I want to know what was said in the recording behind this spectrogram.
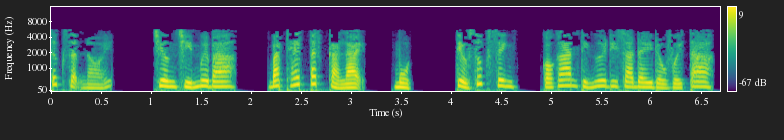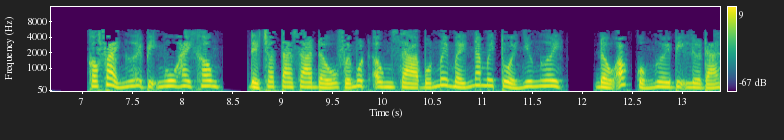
tức giận nói. Chương 93, bắt hết tất cả lại, một. Tiểu xúc sinh, có gan thì ngươi đi ra đây đấu với ta. Có phải ngươi bị ngu hay không, để cho ta ra đấu với một ông già bốn mươi mấy năm mươi tuổi như ngươi, đầu óc của ngươi bị lừa đá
